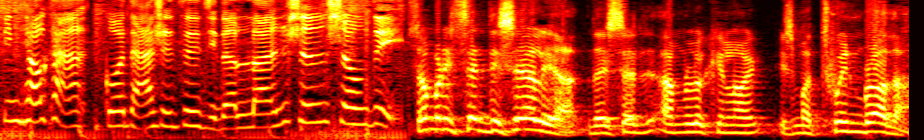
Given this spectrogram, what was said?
并调侃郭达是自己的孪生兄弟。Somebody said this earlier. They said I'm looking like he's my twin brother.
